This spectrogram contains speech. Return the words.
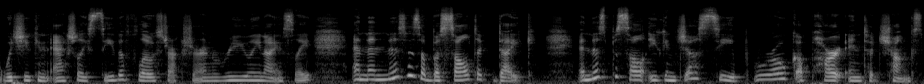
which you can actually see the flow structure in really nicely. And then this is a basaltic dike. And this basalt you can just see broke apart into chunks.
